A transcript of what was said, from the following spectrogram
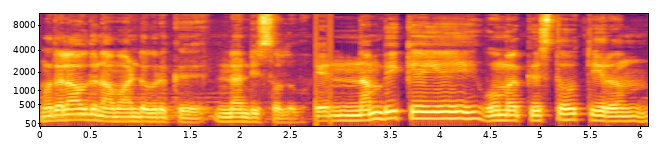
முதலாவது நாம் ஆண்டவருக்கு நன்றி சொல்லுவோம். என் நம்பிக்கையே உமக்கு ஸ்தோத்திரம்.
